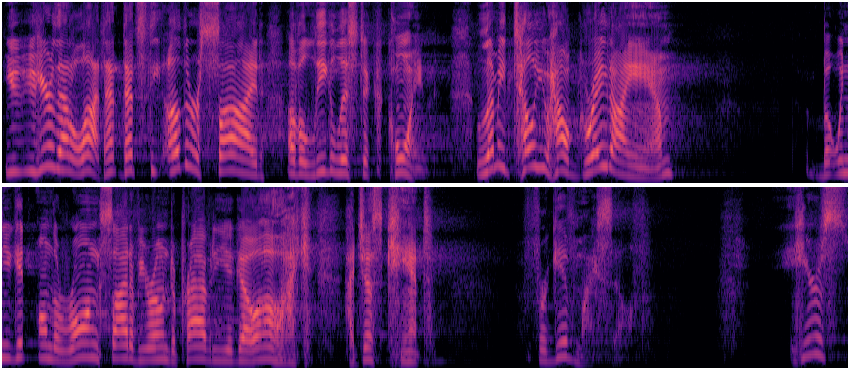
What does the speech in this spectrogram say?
You, you hear that a lot. That, that's the other side of a legalistic coin. Let me tell you how great I am, but when you get on the wrong side of your own depravity, you go, oh, I, I just can't forgive myself. Here's,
